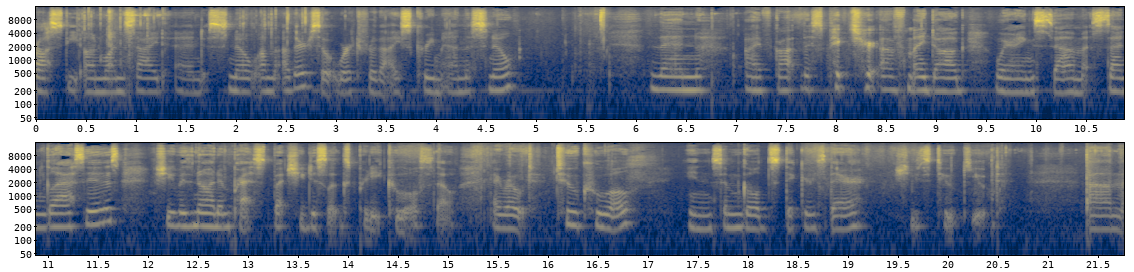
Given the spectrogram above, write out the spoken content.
frosty on one side and snow on the other, so it worked for the ice cream and the snow. Then I've got this picture of my dog wearing some sunglasses. She was not impressed, but she just looks pretty cool, so I wrote too cool in some gold stickers there. She's too cute. Um,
